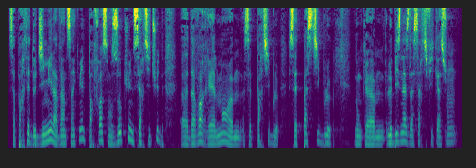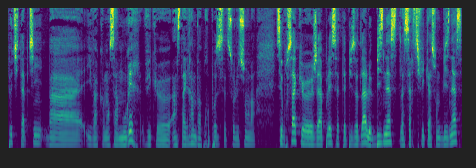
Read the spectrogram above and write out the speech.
ça partait de 10 000 à 25 000, parfois sans aucune certitude euh, d'avoir réellement euh, cette partie bleue, cette pastille bleue. Donc euh, le business de la certification, petit à petit, bah, il va commencer à mourir vu que Instagram va proposer cette solution-là. C'est pour ça que j'ai appelé cet épisode-là le business de la certification de business.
